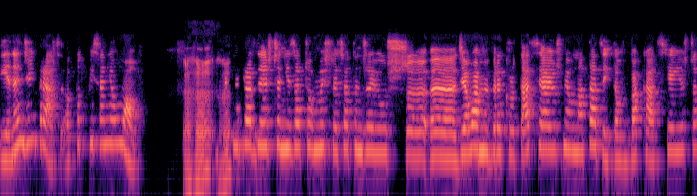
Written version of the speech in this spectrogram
jeden dzień pracy od podpisania umowy Mhm, mhm. tak naprawdę jeszcze nie zaczął myśleć o tym, że już e, działamy w rekrutacji, a już miał notację i to w wakacje jeszcze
